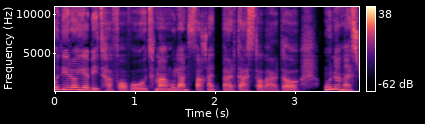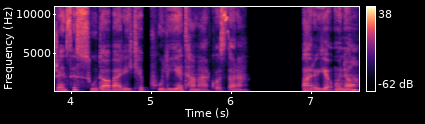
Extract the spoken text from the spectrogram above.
مدیرای بی تفاوت معمولا فقط بر دستاوردا اونم از جنس سوداوری که پولیه تمرکز دارن. برای اونا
